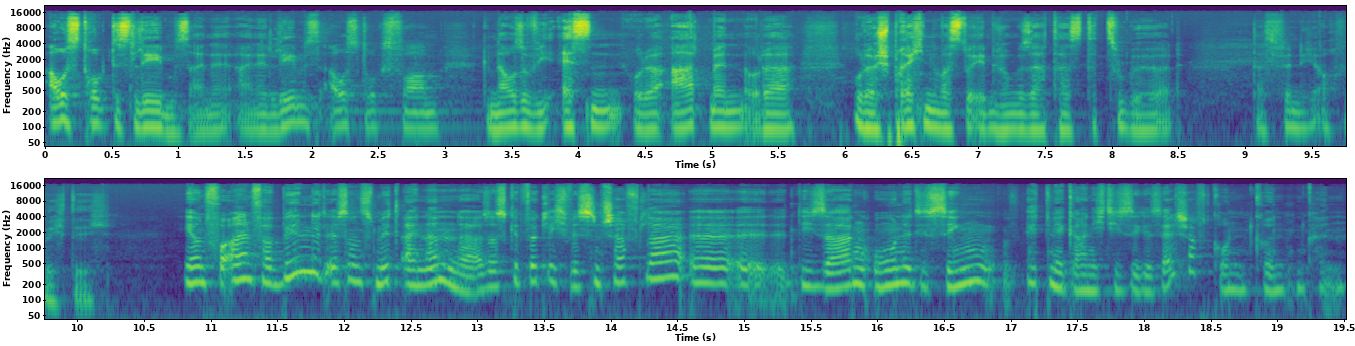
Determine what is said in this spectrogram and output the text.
Ausdruck des Lebens, eine, eine Lebensausdrucksform, genauso wie Essen oder Atmen oder, oder Sprechen, was du eben schon gesagt hast, dazugehört. Das finde ich auch wichtig. Ja, und vor allem verbindet es uns miteinander. Also es gibt wirklich Wissenschaftler, äh, die sagen, ohne das Singen hätten wir gar nicht diese Gesellschaft gründen können.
